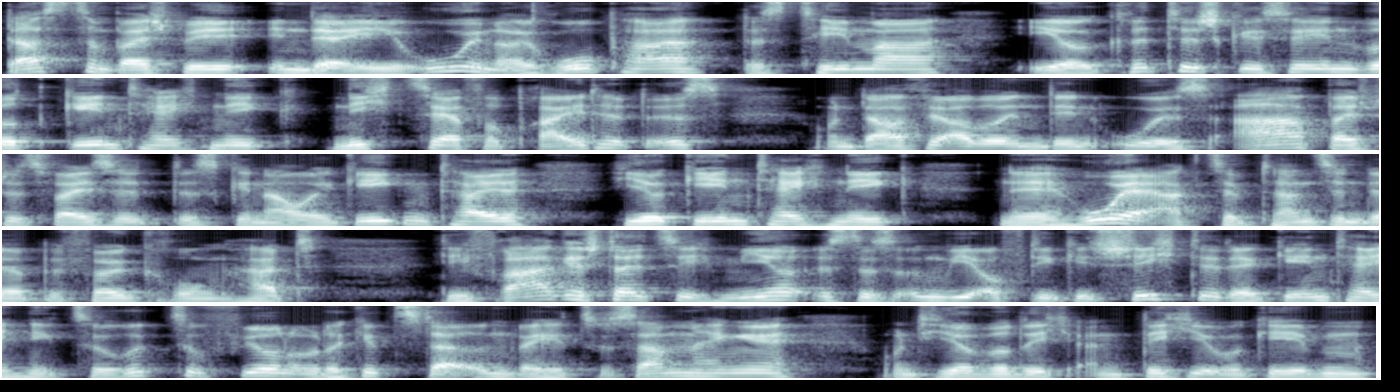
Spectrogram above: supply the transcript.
dass zum Beispiel in der EU, in Europa, das Thema eher kritisch gesehen wird, Gentechnik nicht sehr verbreitet ist und dafür aber in den USA beispielsweise das genaue Gegenteil, hier Gentechnik eine hohe Akzeptanz in der Bevölkerung hat. Die Frage stellt sich mir, ist das irgendwie auf die Geschichte der Gentechnik zurückzuführen oder gibt es da irgendwelche Zusammenhänge? Und hier würde ich an dich übergeben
